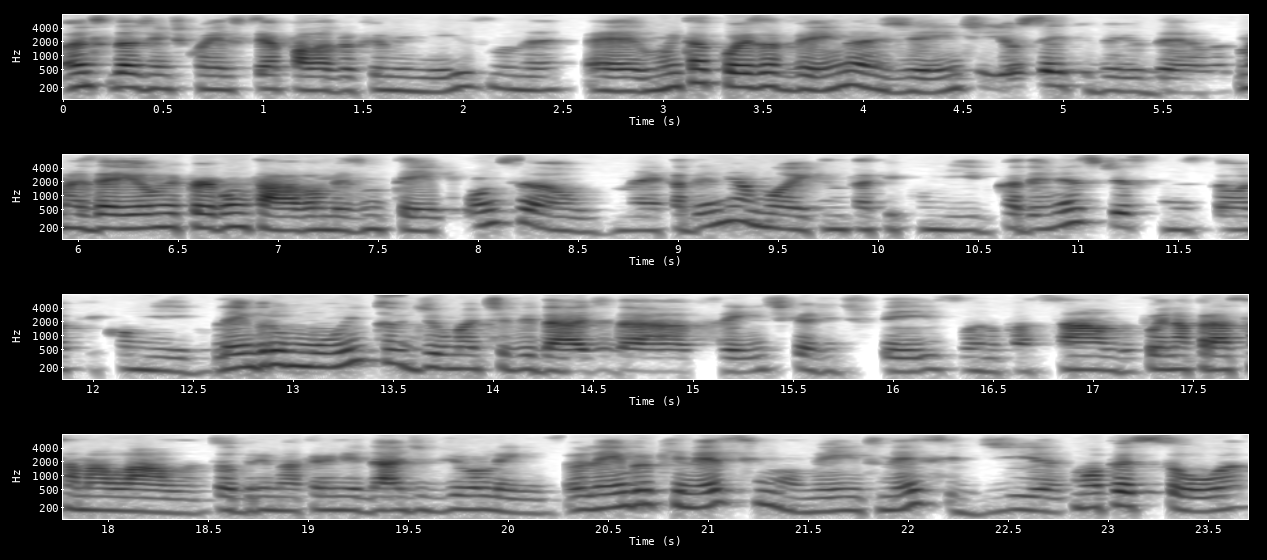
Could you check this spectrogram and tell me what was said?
antes da gente conhecer a palavra feminismo, né? É, muita coisa vem na gente e eu sei que veio dela. Mas daí eu me perguntava ao mesmo tempo, onde são, né? Cadê minha mãe que não está aqui comigo? Cadê minhas tias que não estão aqui comigo? Lembro muito de uma atividade da frente que a gente fez no ano passado, foi na Praça Malala, sobre maternidade e violência. Eu lembro que nesse momento, nesse dia, uma pessoa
